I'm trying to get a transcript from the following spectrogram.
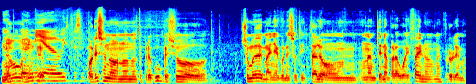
Me da un poco de pero miedo, viste. ese- Por eso no, no, no te preocupes, yo, yo me doy maña con eso. Te instalo un- una antena para Wi-Fi, no, no es problema.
